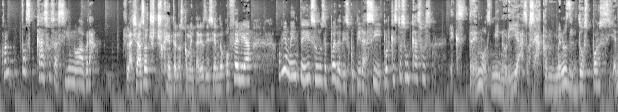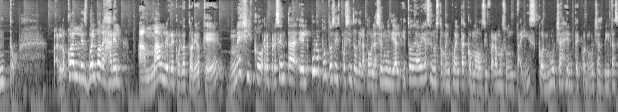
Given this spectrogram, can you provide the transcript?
¿Cuántos casos así no habrá? Flashazo, gente en los comentarios diciendo Ofelia, obviamente eso no se puede discutir así porque estos son casos extremos, minorías, o sea, con menos del 2%. Para lo cual les vuelvo a dejar el amable recordatorio que México representa el 1.6% de la población mundial y todavía se nos toma en cuenta como si fuéramos un país con mucha gente, con muchas vidas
